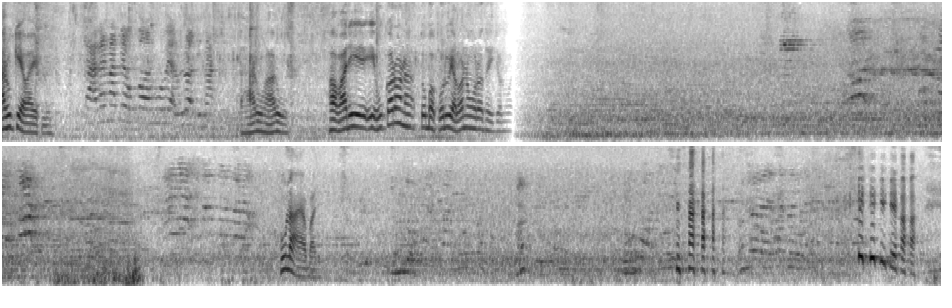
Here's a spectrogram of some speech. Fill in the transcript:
સારું કહેવાય એટલું. સારું સારું સવારે એવું કરો ને તો બપોર વહેલો નવરો થઈ જવાનો. શું લાયા બારી?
